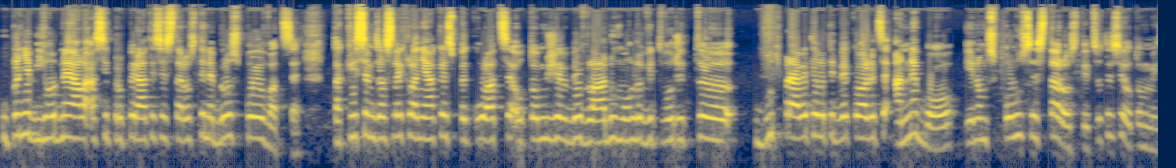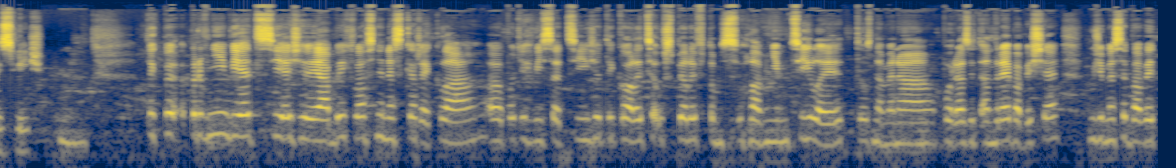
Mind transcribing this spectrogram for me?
Úplně výhodné, ale asi pro Piráty se starosty nebylo spojovat se. Taky jsem zaslechla nějaké spekulace o tom, že by vládu mohly vytvořit eh, buď právě tyhle ty dvě koalice, anebo jenom spolu se starosty. Co ty si o tom myslíš? Hmm. Tak první věc je, že já bych vlastně dneska řekla eh, po těch výsledcích, že ty koalice uspěly v tom hlavním cíli, to znamená porazit Andreje Babiše. Můžeme se bavit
